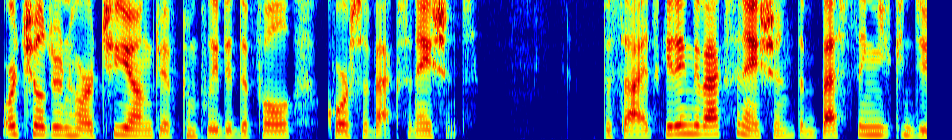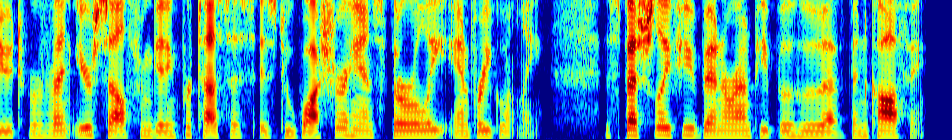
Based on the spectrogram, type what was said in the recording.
or children who are too young to have completed the full course of vaccinations. Besides getting the vaccination, the best thing you can do to prevent yourself from getting pertussis is to wash your hands thoroughly and frequently, especially if you've been around people who have been coughing.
